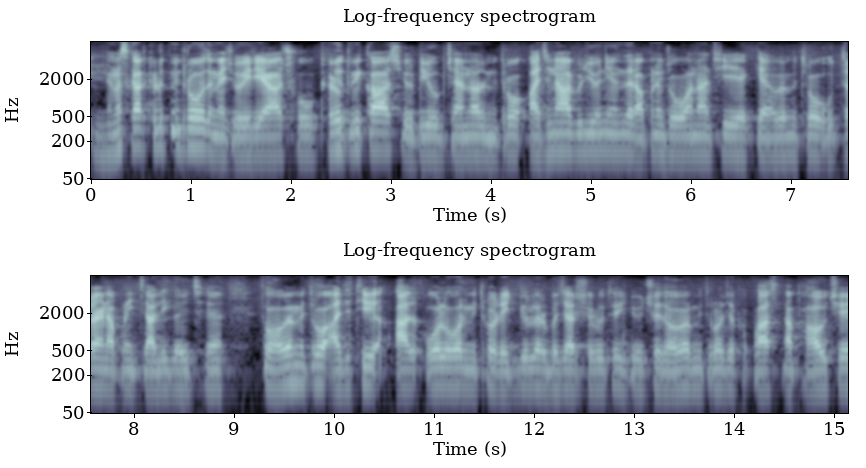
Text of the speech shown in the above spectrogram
નમસ્કાર ખેડૂત મિત્રો, તમે જોઈ રહ્યા છો ખેડૂત વિકાસ યુટ્યુબ ચેનલ. મિત્રો, આજના આ વિડીયોની અંદર આપણે જોવાના છીએ કે હવે મિત્રો ઉત્તરાયણ આપણી ચાલી ગઈ છે. તો હવે મિત્રો આજથી આલ ઓલ ઓવર મિત્રો રેગ્યુલર બજાર શરૂ થઈ ગયું છે. તો હવે મિત્રો જે કપાસના ભાવ છે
